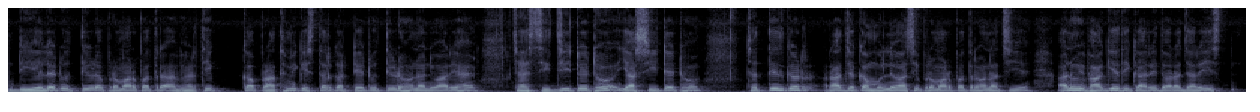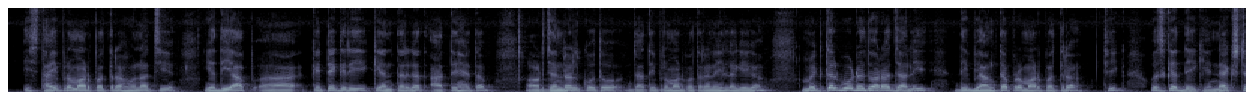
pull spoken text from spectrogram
D El Ed उत्तीर्ण प्रमाण पत्र अभ्यर्थी का प्राथमिक स्तर का टेट उत्तीर्ण होना अनिवार्य है, चाहे सी जी टेट हो या सी टेट हो। छत्तीसगढ़ राज्य का मूल निवासी प्रमाण पत्र होना चाहिए। अनुविभागीय अधिकारी द्वारा जारी स्थायी प्रमाण पत्र होना चाहिए। यदि आप कैटेगरी के अंतर्गत आते हैं तब, और जनरल को तो जाति प्रमाण पत्र नहीं लगेगा। मेडिकल बोर्ड द्वारा जारी दिव्यांगता प्रमाण पत्र ठीक? उसके देखिए, नेक्स्ट।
